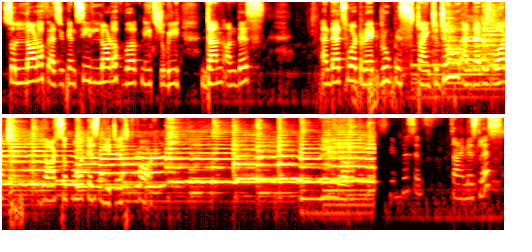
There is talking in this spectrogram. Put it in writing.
So a lot of, as you can see, a lot of work needs to be done on this. And that's what Red Group is trying to do, and that is what your support is needed for. Time is less.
